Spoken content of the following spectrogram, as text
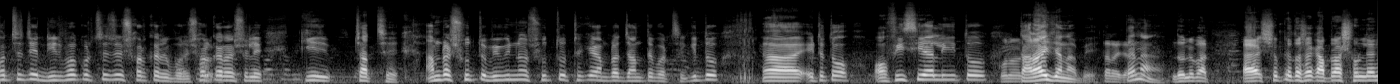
হচ্ছে যে নির্ভর করছে যে সরকারের উপরে সরকার আসলে কি চাচ্ছে। আমরা সূত্র বিভিন্ন সূত্র থেকে আমরা জানতে পারছি কিন্তু এটা তো অফিসিয়ালি তো তারাই জানাবে তাই না? ধন্যবাদ। সুপ্রিয় দর্শক আপনারা শুনলেন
